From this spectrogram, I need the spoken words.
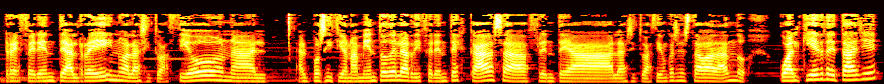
referente al reino, a la situación, al, al posicionamiento de las diferentes casas frente a la situación que se estaba dando. Cualquier detalle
